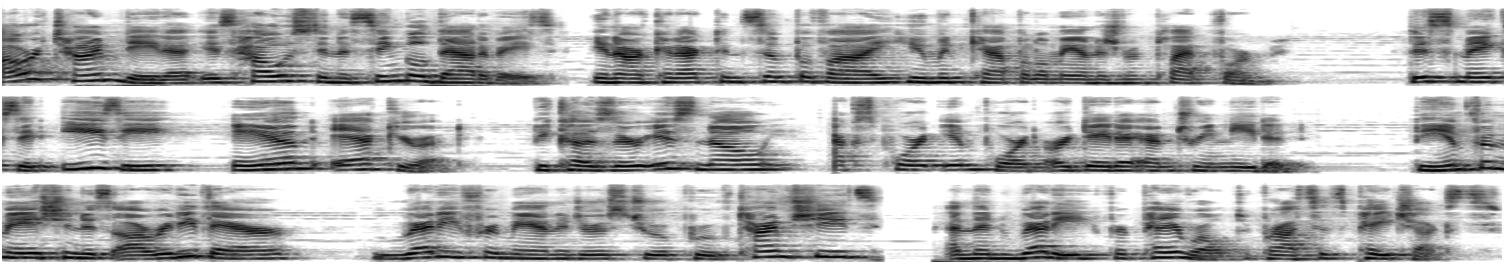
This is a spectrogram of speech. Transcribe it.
Our time data is housed in a single database in our Connect and Simplify human capital management platform. This makes it easy and accurate because there is no export, import, or data entry needed. The information is already there, ready for managers to approve timesheets, and then ready for payroll to process paychecks.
